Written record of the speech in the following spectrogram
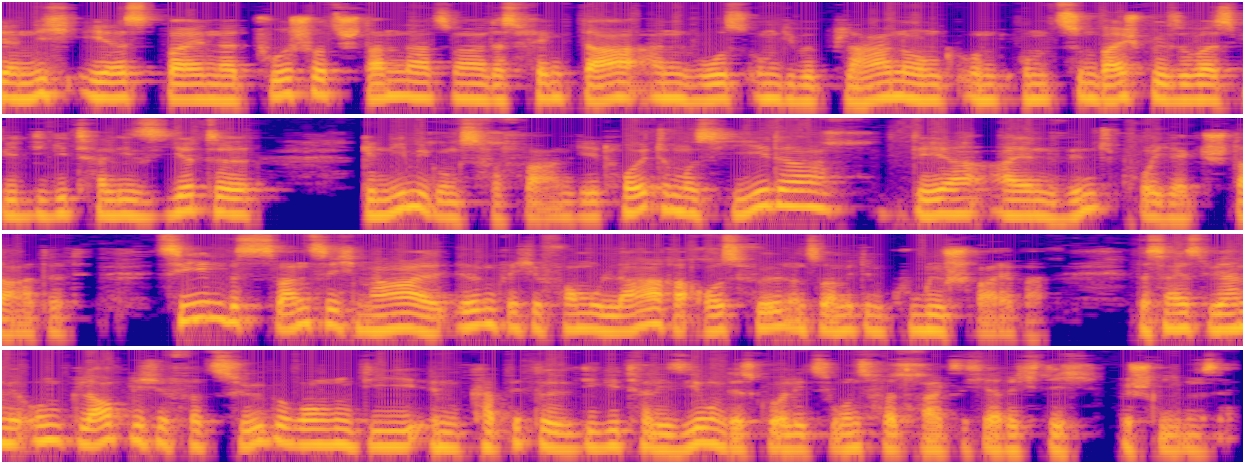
ja nicht erst bei Naturschutzstandards, sondern das fängt da an, wo es um die Beplanung und um zum Beispiel sowas wie digitalisierte Genehmigungsverfahren geht. Heute muss jeder, der ein Windprojekt startet, 10 bis 20 Mal irgendwelche Formulare ausfüllen, und zwar mit dem Kugelschreiber. Das heißt, wir haben hier unglaubliche Verzögerungen, die im Kapitel Digitalisierung des Koalitionsvertrags sicher richtig beschrieben sind.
